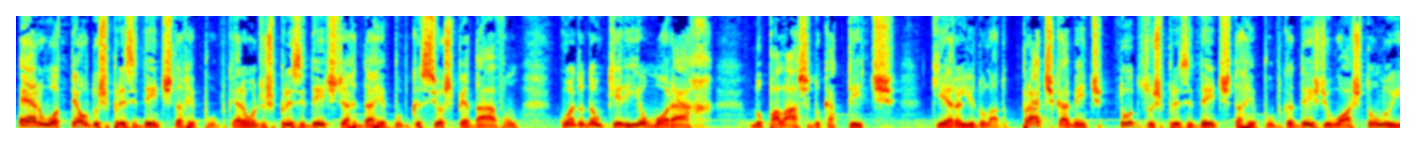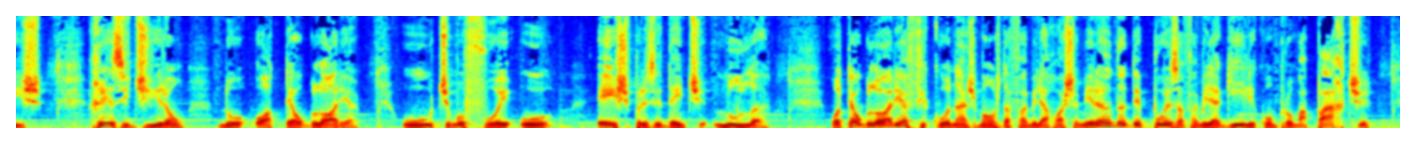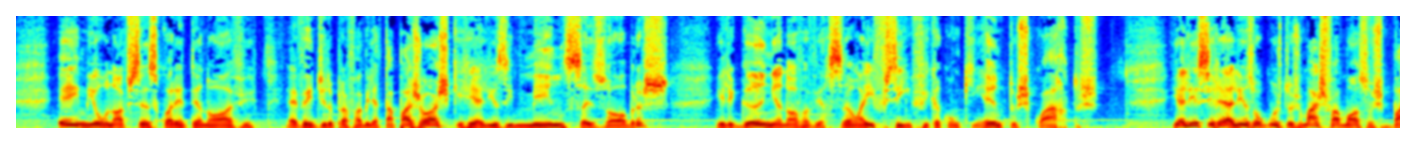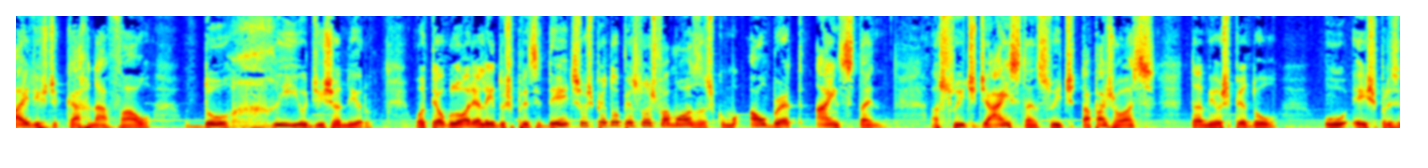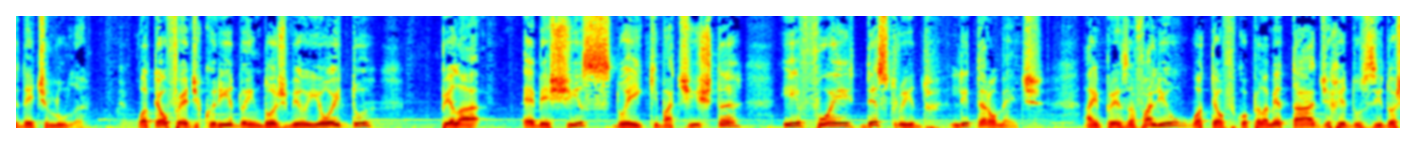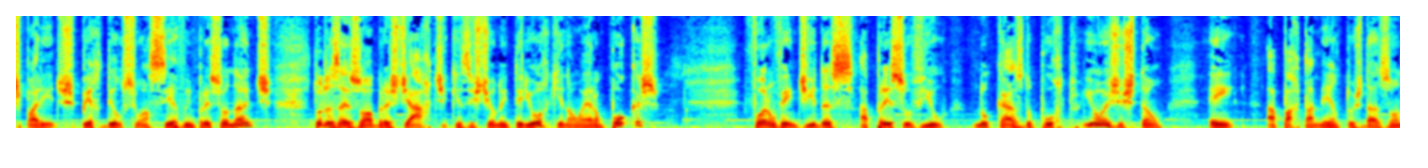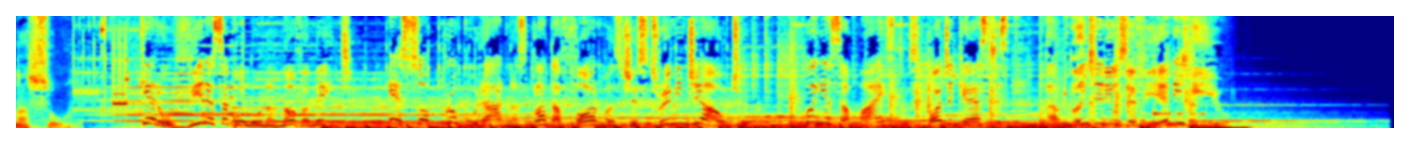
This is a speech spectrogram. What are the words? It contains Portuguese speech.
Era o hotel dos presidentes da República, era onde os presidentes da República se hospedavam quando não queriam morar no Palácio do Catete, que era ali do lado. Praticamente todos os presidentes da República, desde Washington Luiz, residiram no Hotel Glória. O último foi o ex-presidente Lula. O Hotel Glória ficou nas mãos da família Rocha Miranda, depois a família Guinle comprou uma parte. Em 1949 é vendido para a família Tapajós, que realiza imensas obras. Ele ganha nova versão, aí sim fica com 500 quartos e ali se realizam alguns dos mais famosos bailes de carnaval do Rio de Janeiro. O Hotel Glória, além dos presidentes, hospedou pessoas famosas como Albert Einstein. A suíte de Einstein, suíte Tapajós, também hospedou o ex-presidente Lula. O hotel foi adquirido em 2008 pela EBX do Eike Batista e foi destruído, literalmente. A empresa faliu, o hotel ficou pela metade, reduzido às paredes. Perdeu-se um acervo impressionante. Todas as obras de arte que existiam no interior, que não eram poucas, foram vendidas a preço vil no caso do Porto e hoje estão em apartamentos da Zona Sul. Quer ouvir essa coluna novamente? É só procurar nas plataformas de streaming de áudio. Conheça mais dos podcasts da Band News FM Rio.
